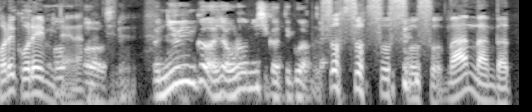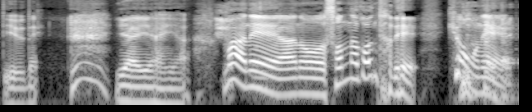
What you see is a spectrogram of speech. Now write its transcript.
これこれみたいな感じで。入院か、じゃあオロナミン C 買っていくわ、みたいそうそうそうそうそう。何なんだっていうね。いやいやいや。まあね、あの、そんなこんなで、今日もね、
